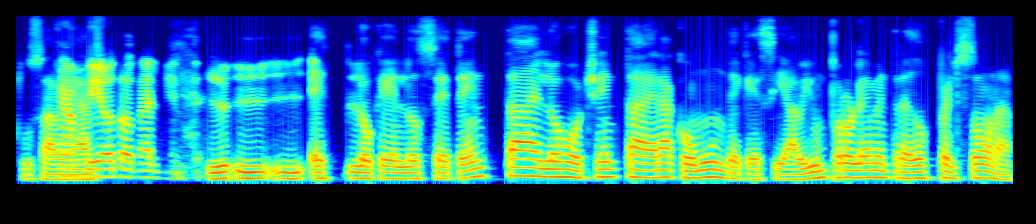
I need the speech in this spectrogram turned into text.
tú sabes. Cambió totalmente. lo que en los 70, en los 80 era común de que si había un problema entre dos personas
